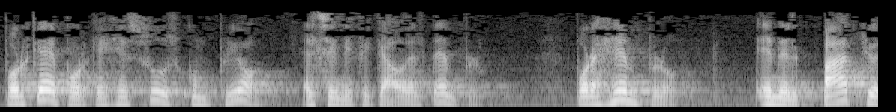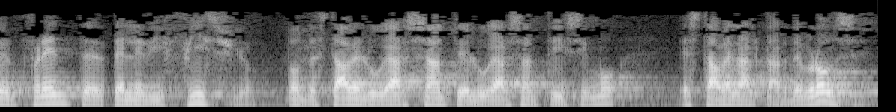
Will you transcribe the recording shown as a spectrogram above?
¿Por qué? Porque Jesús cumplió el significado del templo. Por ejemplo, en el patio enfrente del edificio donde estaba el lugar santo y el lugar santísimo, estaba el altar de bronce.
